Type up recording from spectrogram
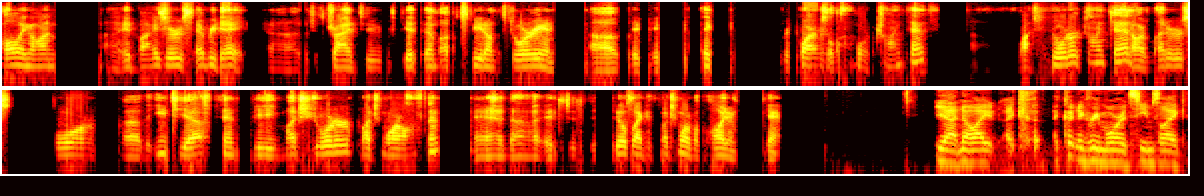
calling on uh, advisors every day, uh, just trying to get them up to speed on the story. And uh, it, it, I think it requires a lot more content, a lot shorter content. Our letters for the ETF tend to be much shorter, much more often, and it just it feels like it's much more of a volume game. Yeah, no, I, I, I couldn't agree more. It seems like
